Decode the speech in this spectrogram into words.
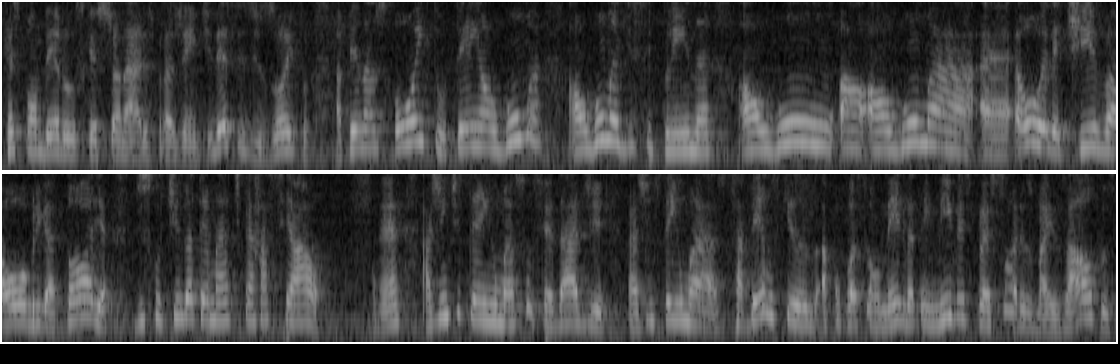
responderam os questionários para a gente. E desses 18, apenas 8 têm alguma, alguma disciplina, algum, alguma é, ou eletiva ou obrigatória discutindo a temática racial. Né? A gente tem uma sociedade, a gente tem uma. Sabemos que a população negra tem níveis pressórios mais altos,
